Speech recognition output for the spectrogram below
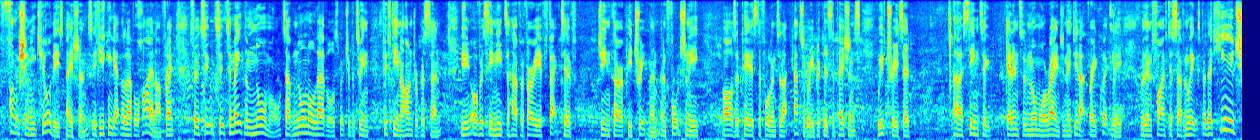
functionally cure these patients if you can get the level high enough, right? So to, to, to make them normal, to have normal levels which are between 50 and 100%, you obviously need to have a very effective gene therapy treatment. Unfortunately, ours appears to fall into that category because the patients we've treated uh, seem to get into the normal range and they do that very quickly within five to seven weeks. But there are huge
